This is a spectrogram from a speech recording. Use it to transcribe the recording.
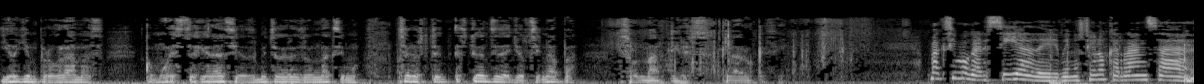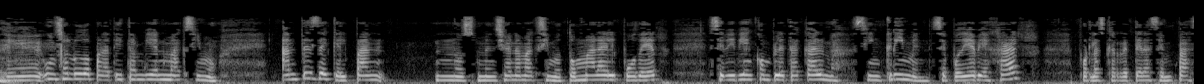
y oyen programas como este. Gracias, muchas gracias, don Máximo. Ser estudiantes de Ayotzinapa son mártires, claro que sí. Máximo García de Venustiano Carranza, eh, un saludo para ti también, Máximo. Antes de que el PAN nos menciona Máximo, tomara el poder, se vivía en completa calma, sin crimen, se podía viajar por las carreteras en paz.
